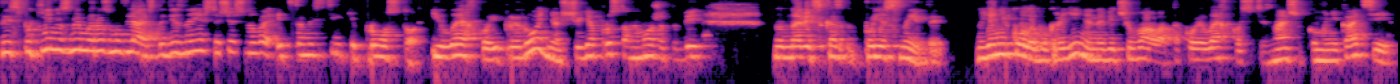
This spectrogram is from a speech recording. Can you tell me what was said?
ти спокійно з ними розмовляєш, ти дізнаєшся щось нове, і це настільки просто і легко, і природньо, що я просто не можу тобі ну, навіть сказ... пояснити. Ну, я ніколи в Україні не відчувала такої легкості, знаєш, в комунікації.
